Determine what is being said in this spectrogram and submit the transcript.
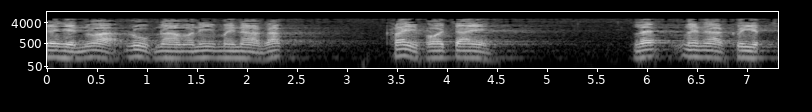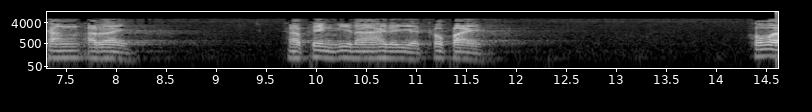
จะเห็นว่ารูปนามอันนี้ไม่น่ารัก ใครพอใจ และไม่น่าเกลียดชังอะไร ถ้าเพ่งพิจารณาให้ละเอียดเข้าไป เพราะว่า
